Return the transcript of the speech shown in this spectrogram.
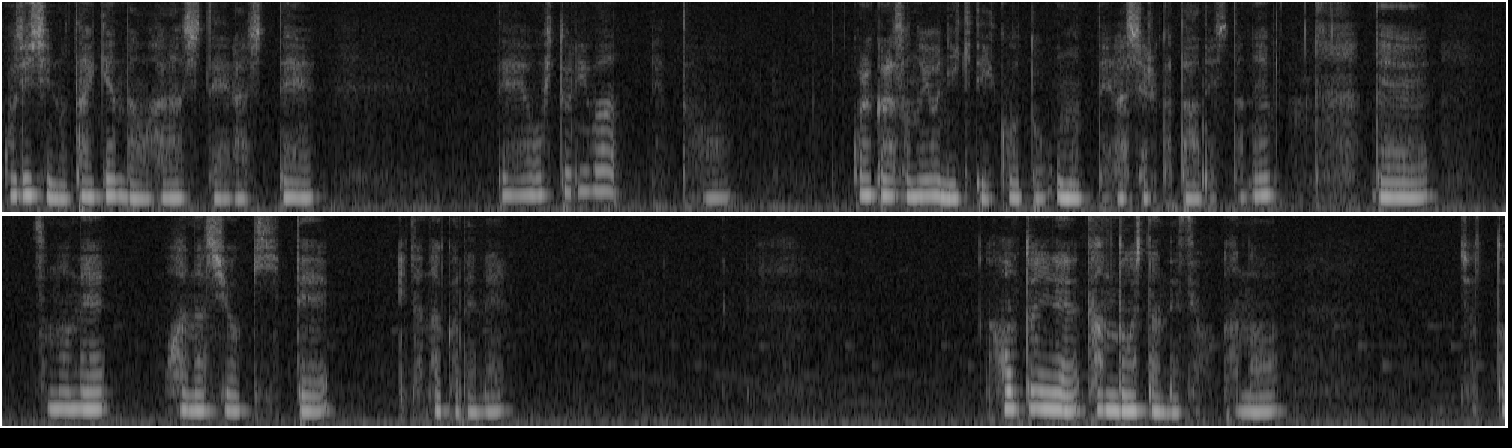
ご自身の体験談を話していらしてでお一人は、えっと、これからそのように生きていこうと思っていらっしゃる方でしたね。でそのねお話を聞いていた中でね本当にね感動したんですよあのちょっと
